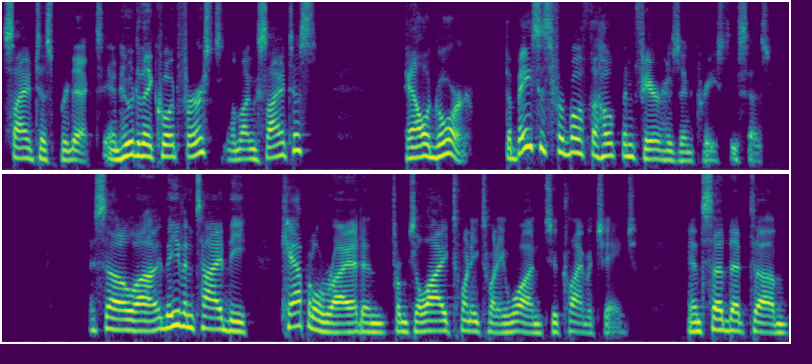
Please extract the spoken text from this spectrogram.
scientists predict. And who do they quote first among scientists? Al Gore. The basis for both the hope and fear has increased, he says. So uh, they even tied the Capitol riot in, from July 2021 to climate change and said that um,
